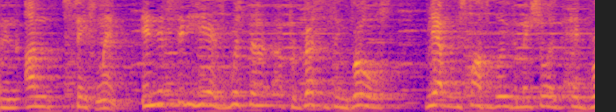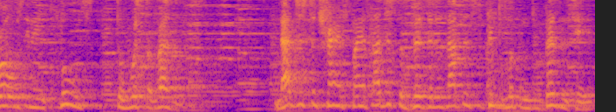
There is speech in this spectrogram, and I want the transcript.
in an unsafe land. In this city here, as Worcester uh, progresses and grows, we have a responsibility to make sure it grows and includes the Worcester residents. Not just the transplants, not just the visitors, not just the people looking to do business here,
